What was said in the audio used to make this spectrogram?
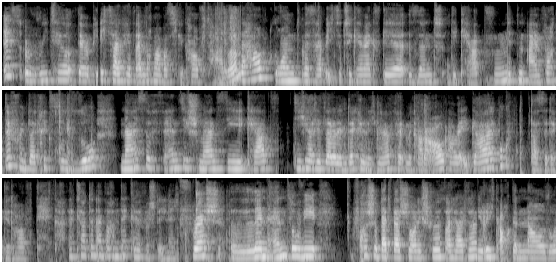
ist Retail Therapy. Ich zeige euch jetzt einfach mal, was ich gekauft habe. Der Hauptgrund, weshalb ich zu TK Maxx gehe, sind die Kerzen. Die sind einfach different. Da kriegst du so nice, fancy, schmancy Kerzen. Die hier hat jetzt leider den Deckel nicht mehr, fällt mir gerade auf, aber egal. Guck, da ist der Deckel drauf. Digga, wer klaut denn einfach einen Deckel? Verstehe ich nicht. Fresh Linen, so wie frische Bettwäsche und ich schwöre es euch, Leute, die riecht auch genauso.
